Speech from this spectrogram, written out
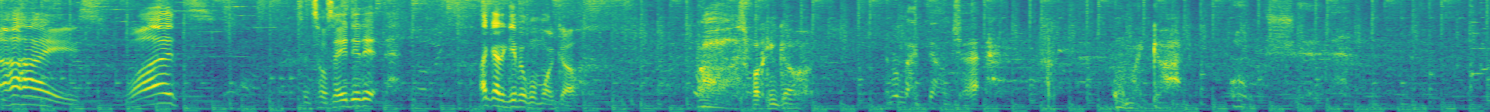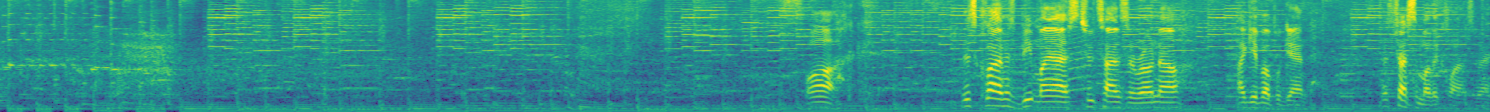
Nice. What? Since Jose did it, I gotta give it one more go. Oh, let's fucking go. And we're back down, chat. Oh my God. Oh shit. Fuck. This climb has beat my ass two times in a row now. I give up again. Let's try some other climbs, man.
